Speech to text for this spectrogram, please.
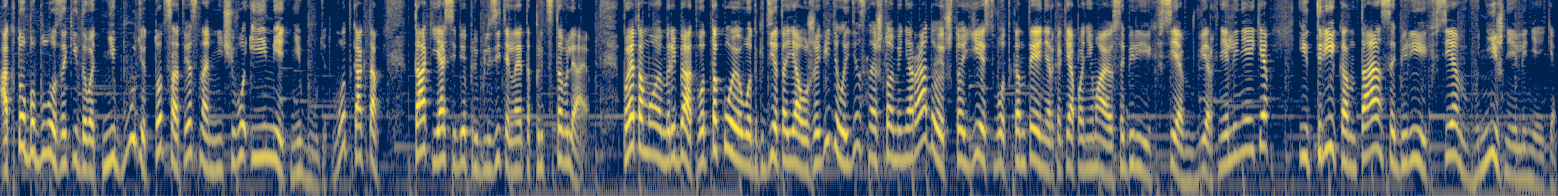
А кто бабло закидывать не будет, тот, соответственно, ничего и иметь не будет. Вот как-то так я себе приблизительно это представляю. Поэтому, ребят, вот такое вот где-то я уже видел. Единственное, что меня радует, что есть вот контейнер, как я понимаю, собери их все в верхней линейке. И три конта, собери их все в нижней линейке.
